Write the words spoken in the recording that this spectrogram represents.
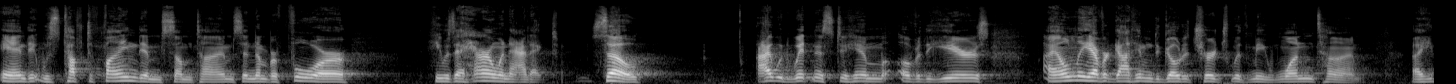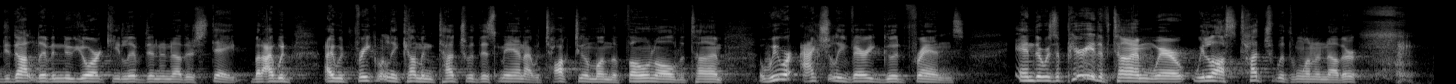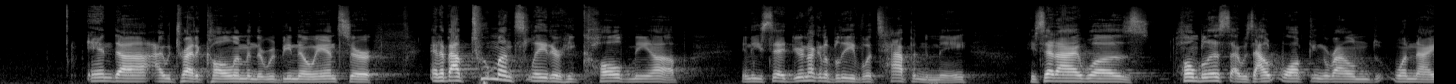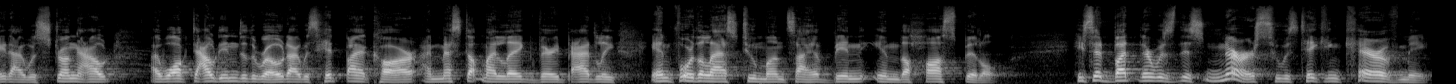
and it was tough to find him sometimes. And number four, he was a heroin addict. So I would witness to him over the years. I only ever got him to go to church with me one time. Uh, he did not live in New York, he lived in another state. But I would, I would frequently come in touch with this man. I would talk to him on the phone all the time. We were actually very good friends. And there was a period of time where we lost touch with one another. And uh, I would try to call him, and there would be no answer. And about two months later, he called me up and he said, You're not going to believe what's happened to me. He said, I was homeless. I was out walking around one night. I was strung out. I walked out into the road. I was hit by a car. I messed up my leg very badly. And for the last two months, I have been in the hospital. He said, But there was this nurse who was taking care of me,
